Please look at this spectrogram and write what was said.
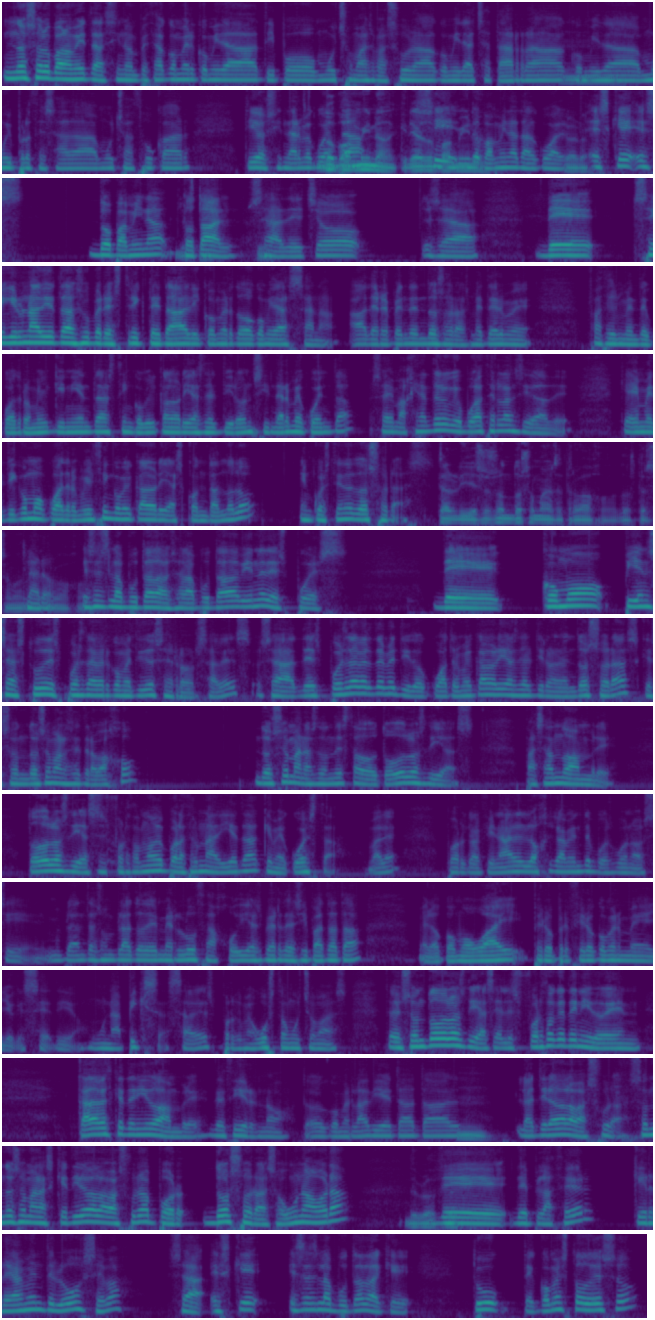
No solo palomitas, sino empecé a comer comida tipo mucho más basura, comida chatarra, Mm. comida muy procesada, mucho azúcar. Tío, sin darme cuenta... Dopamina, querías sí, dopamina. tal cual. Claro. Es que es dopamina total. está, O sea, de hecho, o sea, de seguir una dieta súper estricta y tal y comer todo comida sana, a de repente en dos horas meterme fácilmente 4.500, 5.000 calorías del tirón sin darme cuenta. O sea, imagínate lo que puede hacer la ansiedad. de Que me metí como 4.000, 5.000 calorías contándolo en cuestión de dos horas. Claro, y eso son dos semanas de trabajo, dos, tres semanas de Claro, trabajo. esa es la putada. O sea, la putada viene después de cómo piensas tú después de haber cometido ese error, ¿sabes? O sea, después de haberte metido 4.000 calorías del tirón en dos horas, que son dos semanas de trabajo, dos semanas donde he estado todos los días pasando hambre, todos los días esforzándome por hacer una dieta que me cuesta, ¿vale? Porque al final, lógicamente, pues bueno, si me plantas un plato de merluza, judías verdes y patata, me lo como guay, pero prefiero comerme, yo qué sé, tío, una pizza, ¿sabes? Porque me gusta mucho más. Entonces, son todos los días el esfuerzo que he tenido en cada vez que he tenido hambre, decir, no, tengo que comer la dieta, tal, Mm, la he tirado a la basura. Son dos semanas que he tirado a la basura por dos horas o una hora de placer. de, de placer que realmente luego se va. O sea, es que esa es la putada, que tú te comes todo eso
